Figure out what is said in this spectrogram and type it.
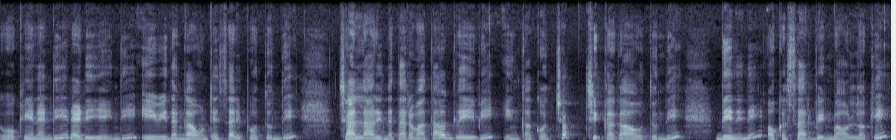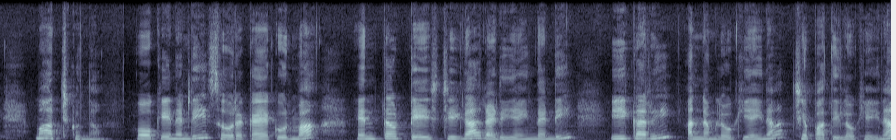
ఓకేనండి. రెడీ అయింది. ఈ విధంగా ఉంటే సరిపోతుంది. చల్లారిన తర్వాత గ్రేవీ ఇంకా కొంచెం చిక్కగా అవుతుంది. దీనిని ఒక సర్వింగ్ బౌల్లోకి మార్చుకుందాం. ఓకేనండి. సోరకాయ కూర్మా ఎంతో టేస్టీగా రెడీ అయిందండి. ఈ కర్రీ అన్నంలోకి అయినా చపాతీలోకి అయినా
